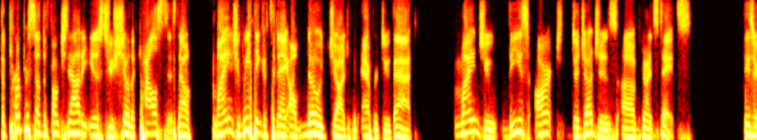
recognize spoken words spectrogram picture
the purpose of the functionality is to show the callousness. Now, mind you, we think of today, oh, no judge would ever do that. Mind you, these aren't the judges of the United States. These are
